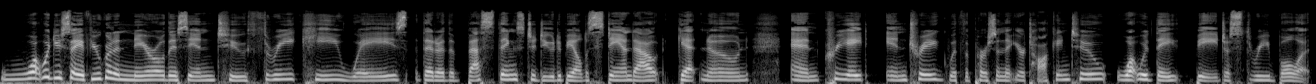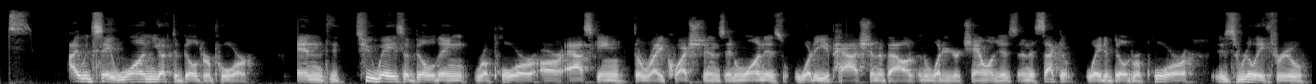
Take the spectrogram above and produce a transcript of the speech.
What would you say if you're going to narrow this into three key ways that are the best things to do to be able to stand out, get known, and create intrigue with the person that you're talking to? What would they be? Just three bullets. I would say one, you have to build rapport And the two ways of building rapport are asking the right questions. And one is, what are you passionate about and what are your challenges? And the second way to build rapport is really through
